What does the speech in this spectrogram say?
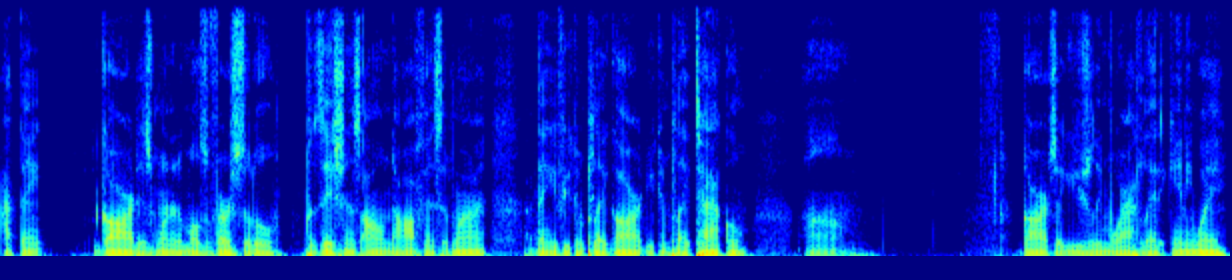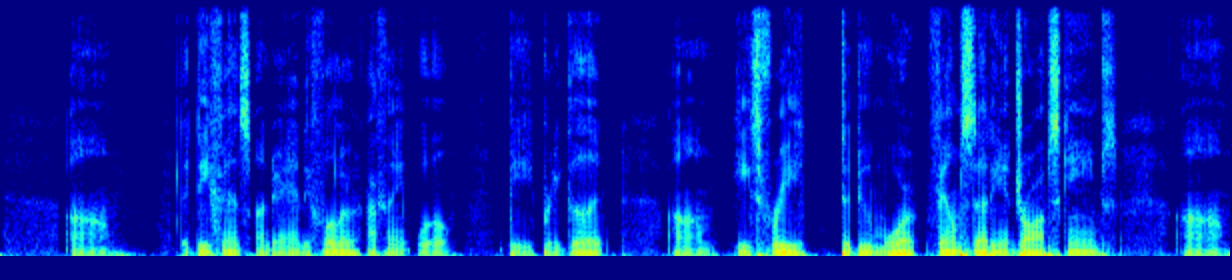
I think guard is one of the most versatile positions on the offensive line. I think if you can play guard, you can play tackle. Um, guards are usually more athletic anyway. Um, the defense under Adam Fuller, I think, will be pretty good. Um, he's free to do more film study and draw up schemes. Um,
